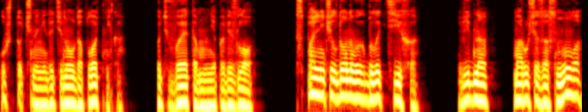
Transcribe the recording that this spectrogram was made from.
уж точно не дотянул до плотника. Хоть в этом мне повезло. В спальне Челдоновых было тихо. Видно, Маруся заснула,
